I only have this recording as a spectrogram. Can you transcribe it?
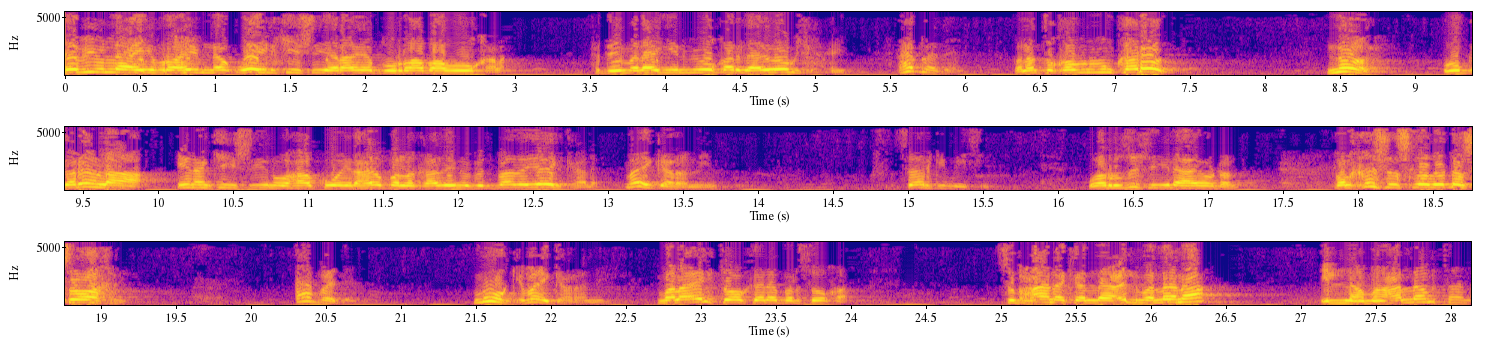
Nabiyullaahi ibraahimna weylkiisii yaraaye buraabaabu u qalay haddii malaayiin miyuu qari lahay og tahay abadan. Falantu qawmun munkaruun nuux wuu garan lahaa inankiisi inuu ahaa kuwa ilaahay u ballan qaaday inuu badbaadayo in kale. May garanin. Soo arki maysi. Waa rusushii ilaahay oo dhan. Bal qisaskooda o dhan soo akri abadan. Mug may garanin. Malaa'igta oo kale bal soo qa subxaanaka laa cilma lana ilaa maa callamtana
